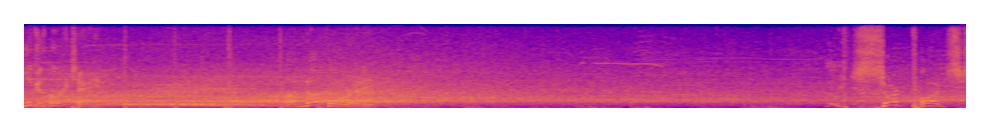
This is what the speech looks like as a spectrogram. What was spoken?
Look at Hurricane. Enough already. Sharp punch.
